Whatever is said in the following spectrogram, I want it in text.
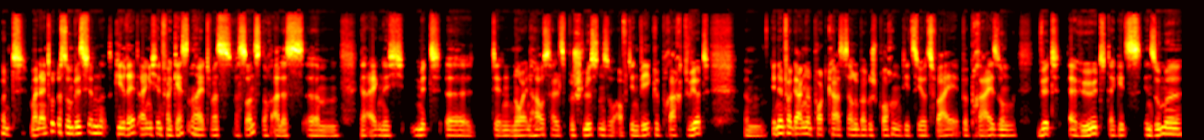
Und mein Eindruck ist so ein bisschen, gerät eigentlich in Vergessenheit, was, was sonst noch alles ähm, ja eigentlich mit äh, den neuen Haushaltsbeschlüssen so auf den Weg gebracht wird. Ähm, in den vergangenen Podcasts darüber gesprochen, die CO2-Bepreisung wird erhöht. Da geht es in Summe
